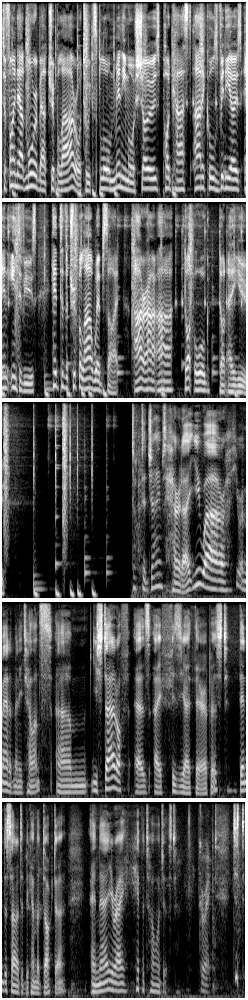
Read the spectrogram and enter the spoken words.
To find out more about Triple R or to explore many more shows, podcasts, articles, videos, and interviews, head to the Triple R website, rrr.org.au. Dr. James Halliday, you are you're a man of many talents. Um, you started off as a physiotherapist, then decided to become a doctor, and now you're a hepatologist. Correct. Just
